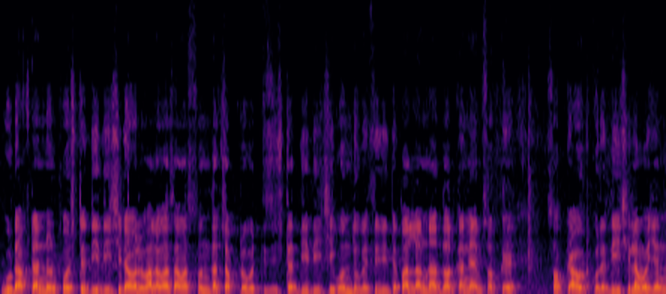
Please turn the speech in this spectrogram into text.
গুড আফটারনুন পোস্টে দিয়ে দিয়েছি ডাবল ভালোবাসা, আমার সন্ধ্যা চক্রবর্তী সিস্টার, দিয়ে দিয়েছি, বন্ধু বেশি দিতে পারলাম না, দরকার নেই আমি সবকে সবকে আউট করে দিয়েছিলাম ওই জন্য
